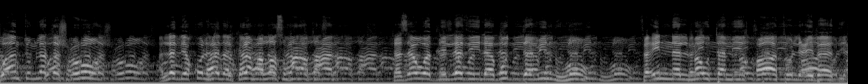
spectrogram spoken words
وأنتم لا تشعرون. الذي يقول هذا الكلام الله سبحانه وتعالى. تزود للذي لا بد منه. فإن الموت ميقات العباد.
